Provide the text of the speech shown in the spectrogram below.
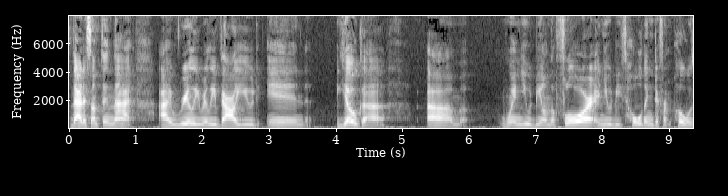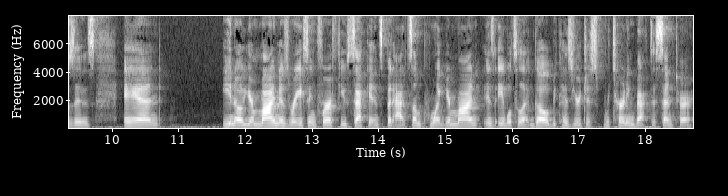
that is something that I really, really valued in yoga. Um, when you would be on the floor and you would be holding different poses, and you know, your mind is racing for a few seconds, but at some point your mind is able to let go because you're just returning back to center.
